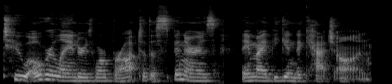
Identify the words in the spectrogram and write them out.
two overlanders were brought to the spinners, they might begin to catch on.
